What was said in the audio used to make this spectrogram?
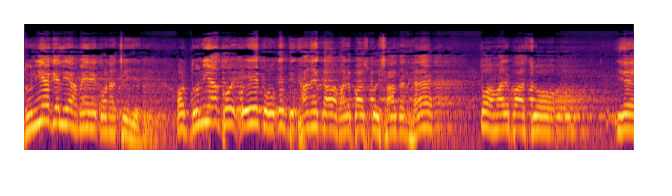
दुनिया के लिए हमें एक होना चाहिए। और दुनिया को एक होकर दिखाने का हमारे पास कोई साधन है तो हमारे पास जो ये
